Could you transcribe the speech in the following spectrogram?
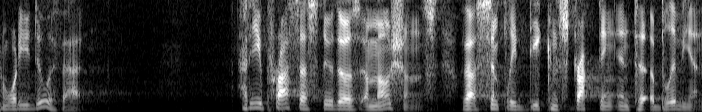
And what do you do with that? How do you process through those emotions without simply deconstructing into oblivion?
